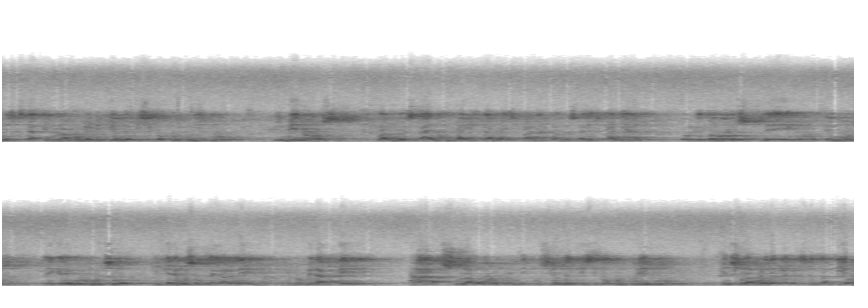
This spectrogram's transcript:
Donde se esté haciendo una competición de fisicoculturismo, y menos cuando está en un país de habla hispana, cuando está en España, porque todos le conocemos, le queremos mucho y queremos entregarle en homenaje a su labor en difusión del fisicoculturismo, en su labor de representación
